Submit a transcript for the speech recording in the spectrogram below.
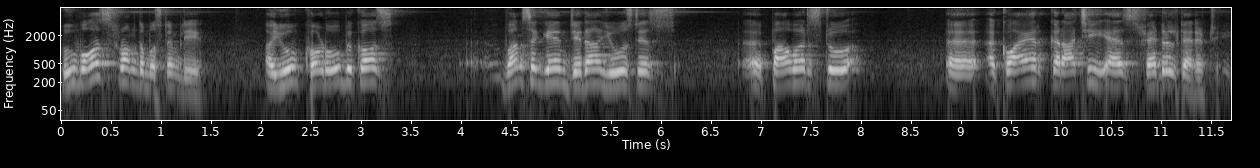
who was from the Muslim League, Ayub Khuhro, because uh, once again Jinnah used his uh, powers to uh, acquire Karachi as federal territory,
